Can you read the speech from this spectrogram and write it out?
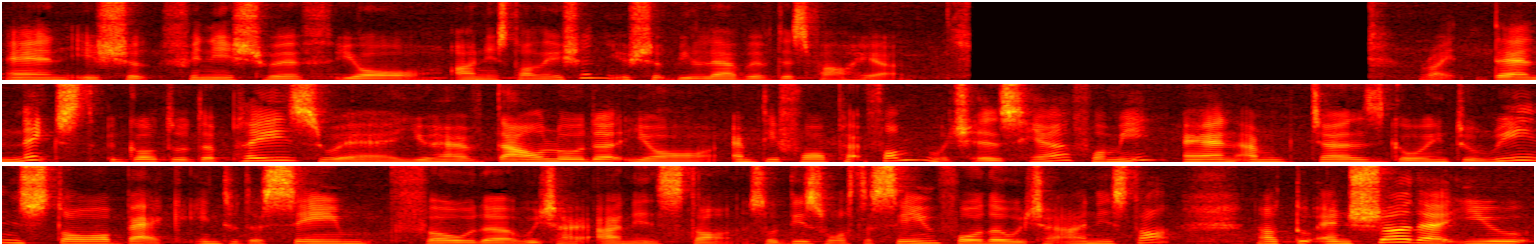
and it should finish with your uninstallation. You should be left with this file here right then next go to the place where you have downloaded your mt4 platform which is here for me. And i'm just going to reinstall back into the same folder which i uninstalled. So this was the same folder which i uninstalled. Now to ensure that you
